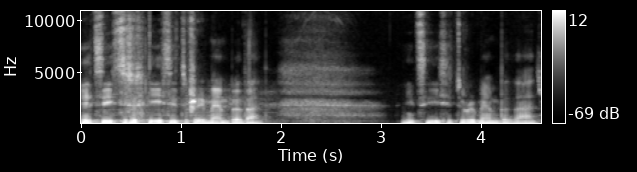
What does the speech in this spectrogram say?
It's easy, easy to remember that it's easy to remember that.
